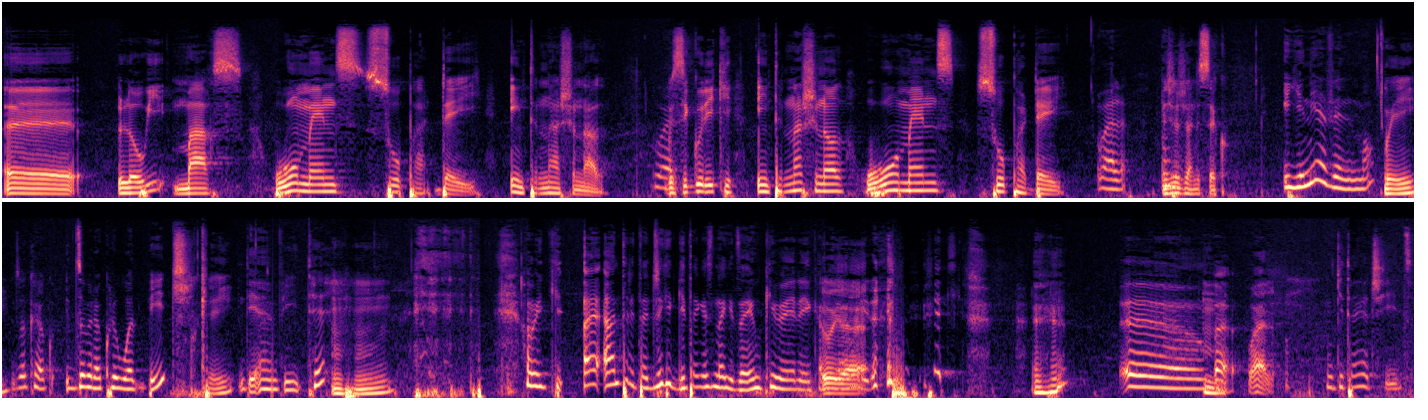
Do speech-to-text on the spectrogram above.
eh, louis mars women's super day international. Bisigura iki international women's super day. Voilà. ni cyo cyanditseko iyi evenement oui izobera kuri world beach ok ndi invite Mhm. antire tajiki igitenge sinagizaye kukibereka Oya. byabira. Mhm. Eh, ba- voilà. igitenge ciza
